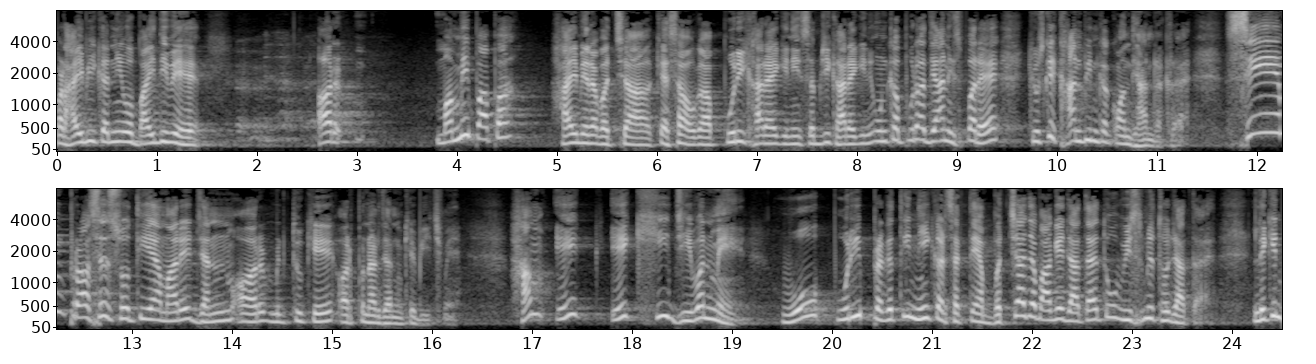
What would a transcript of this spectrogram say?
पढ़ाई भी करनी वो बाई दी वे है। और मम्मी पापा, हाय मेरा बच्चा, कैसा होगा? पूरी खा रहा है कि नहीं? सब्ज़ी खा रहा है कि नहीं? उनका पूरा ध्यान इस पर है कि उसके खान पीन का कौन ध्यान रख रहा है। सेम प्रोसेस होती है हमारे जन्म और मृत्यु के और पुनर्जन्म के बीच में। हम एक एक ही जीवन में वो पूरी प्रगति नहीं कर सकते हैं। बच्चा जब आगे जाता है तो वो विस्मृत हो जाता है। लेकिन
